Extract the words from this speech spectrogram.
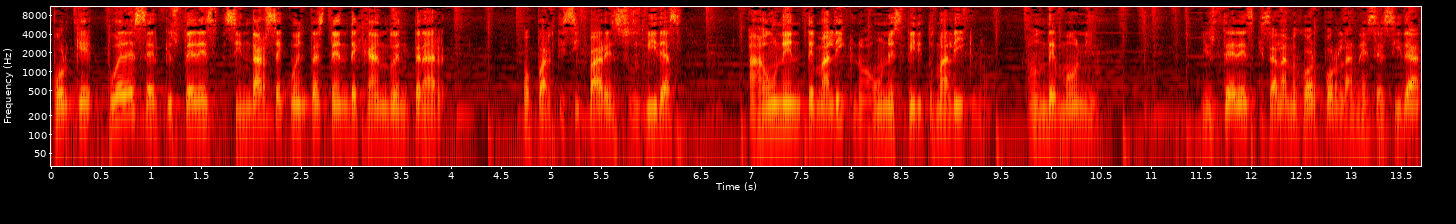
Porque puede ser que ustedes sin darse cuenta estén dejando entrar o participar en sus vidas a un ente maligno, a un espíritu maligno, a un demonio. Y ustedes quizá a lo mejor por la necesidad,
